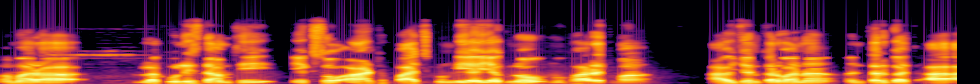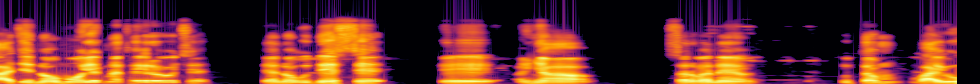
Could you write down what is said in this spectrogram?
અમારા લકુલિસ ધામથી એકસો આઠ પાંચ કુંડીય યજ્ઞોનું ભારતમાં આયોજન કરવાના અંતર્ગત આ આજે નવમો યજ્ઞ થઈ રહ્યો છે. તેનો ઉદ્દેશ છે કે અહીંયા સર્વને ઉત્તમ વાયુ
